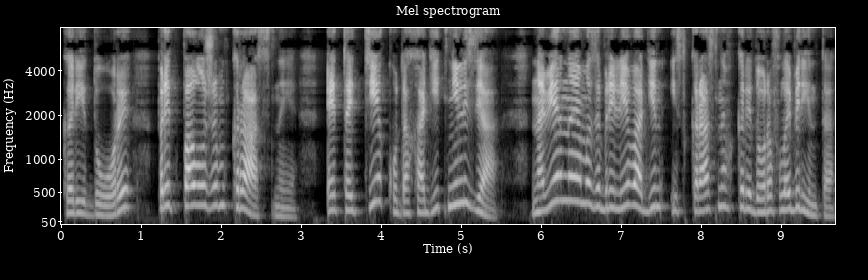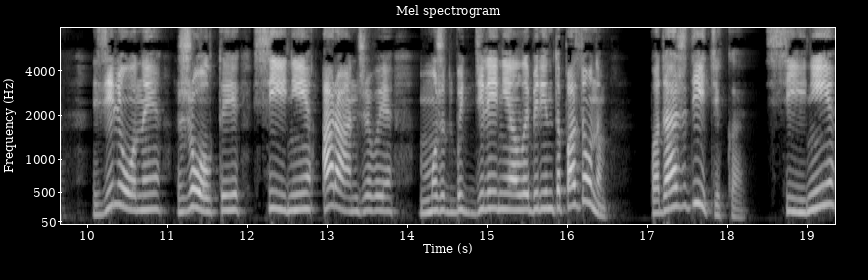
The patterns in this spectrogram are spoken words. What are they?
коридоры, предположим, красные, это те, куда ходить нельзя. Наверное, мы забрели в один из красных коридоров лабиринта. Зеленые, желтые, синие, оранжевые. Может быть, деление лабиринта по зонам? Подождите-ка, синие?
